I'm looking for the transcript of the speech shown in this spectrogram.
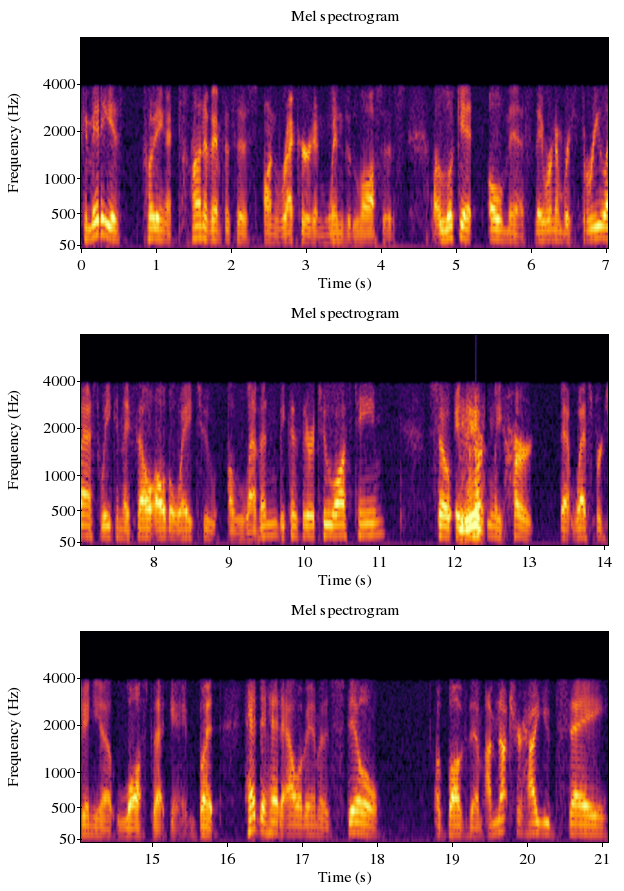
committee is putting a ton of emphasis on record and wins and losses. Uh, look at Ole Miss; they were number three last week, and they fell all the way to eleven because they're a two-loss team. So it Mhm. certainly hurt that West Virginia lost that game. But head to head, Alabama is still above them. I'm not sure how you'd say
